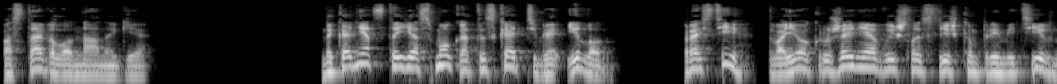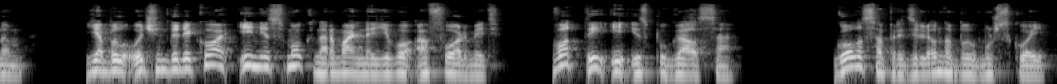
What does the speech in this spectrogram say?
поставила на ноги. «Наконец-то я смог отыскать тебя, Илон. Прости, твое окружение вышло слишком примитивным. Я был очень далеко и не смог нормально его оформить. Вот ты и испугался». Голос определенно был мужской,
